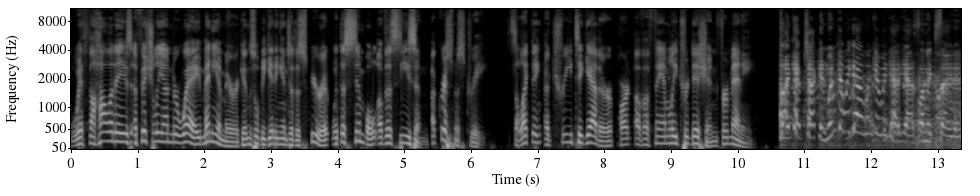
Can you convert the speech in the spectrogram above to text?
With the holidays officially underway, many Americans will be getting into the spirit with the symbol of the season, a Christmas tree. Selecting a tree together, part of a family tradition for many. I kept checking, when can we go? When can we go? Yes, I'm excited.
